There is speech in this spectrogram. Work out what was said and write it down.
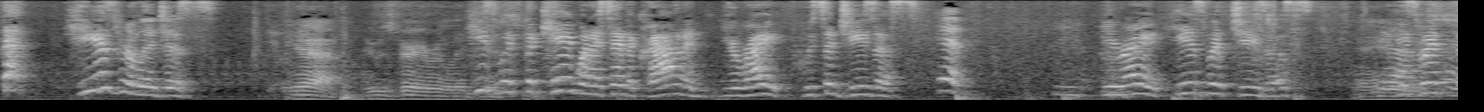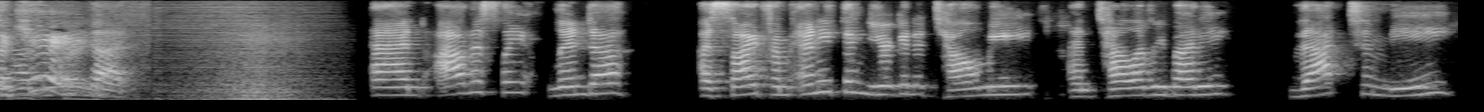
That he is religious. Yeah, he was very religious. He's with the king when I say the crowd, and you're right. Who said Jesus? Him. You're right. He is with Jesus. Yeah. He's with the king. And honestly, Linda, aside from anything you're going to tell me and tell everybody, that to me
